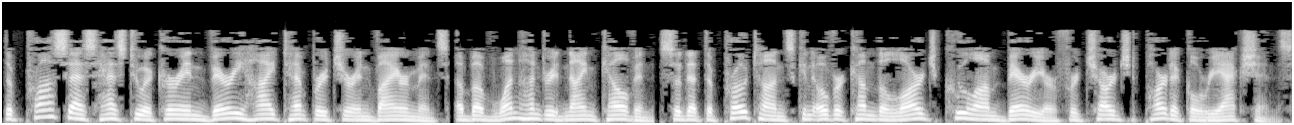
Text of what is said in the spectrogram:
The process has to occur in very high temperature environments above 109 Kelvin so that the protons can overcome the large Coulomb barrier for charged particle reactions.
